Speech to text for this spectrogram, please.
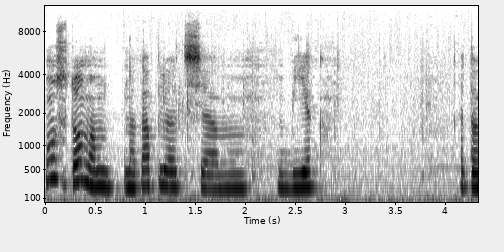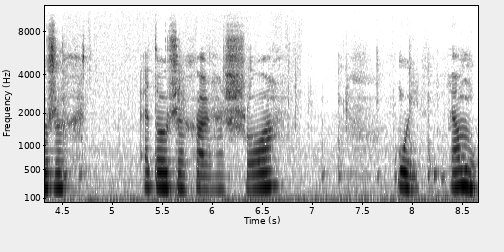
Ну, зато нам накапливается бег. Это уже, это уже хорошо. Ой, я мог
